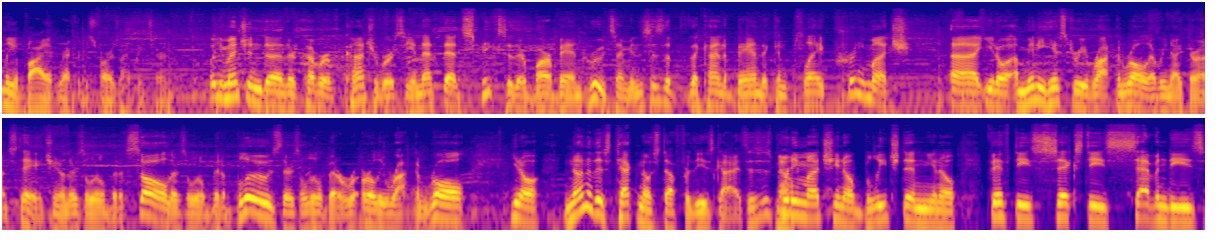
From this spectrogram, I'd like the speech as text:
Definitely a buy it record as far as I'm concerned. Well, you mentioned uh, their cover of Controversy, and that, that speaks to their bar band roots. I mean, this is the, the kind of band that can play pretty much, uh, you know, a mini history of rock and roll every night they're on stage. You know, there's a little bit of soul, there's a little bit of blues, there's a little bit of early rock and roll. You know, none of this techno stuff for these guys. This is No. pretty much, you know, bleached in, you know, 50s, 60s, 70s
